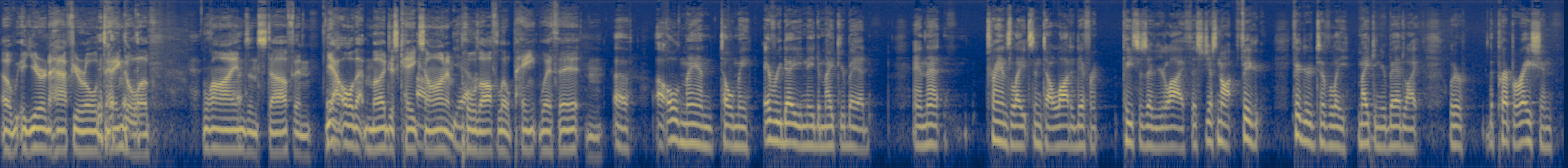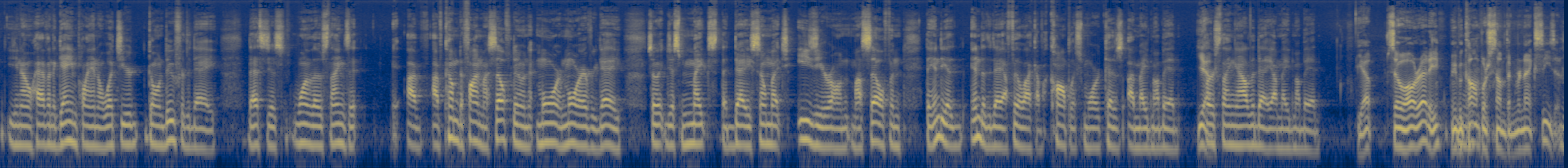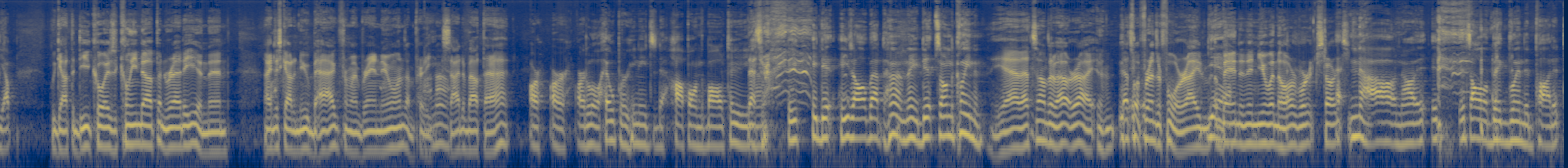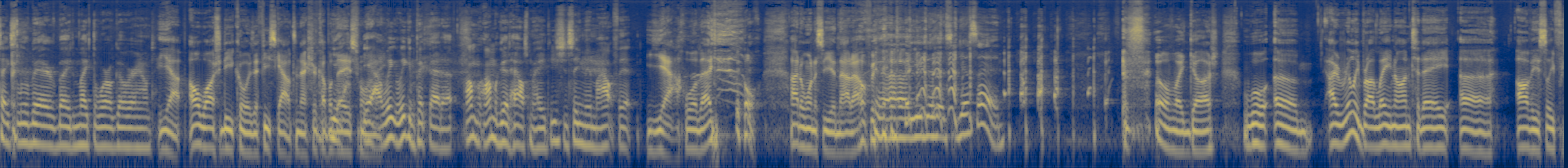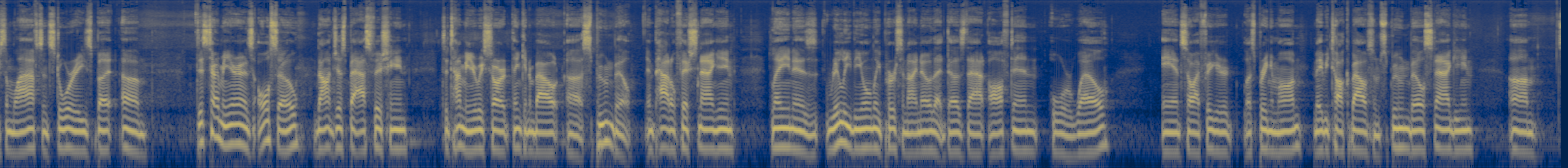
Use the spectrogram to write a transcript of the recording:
a, a year and a half year old tangle of lines and stuff. And yeah, all that mud just cakes uh, on and yeah. pulls off a little paint with it. And An old man told me every day you need to make your bed, and that translates into a lot of different pieces of your life. It's just not fig- figuratively making your bed like we're the preparation, you know, having a game plan on what you're going to do for the day. That's just one of those things that I've I've come to find myself doing it more and more every day. So it just makes the day so much easier on myself. And the end of, end of the day, I feel like I've accomplished more because I made my bed. Yeah. First thing out of the day, I made my bed. yep. So already we've accomplished something for next season. Mm-hmm. Yep. We got the decoys cleaned up and ready, and then I just got a new bag for my brand new ones. I'm pretty excited about that. Our our our little helper he needs to hop on the ball too. You That's know? right. He he he's all about the hunt, then he dips on the cleaning. Yeah, that sounds about right. That's what friends are for, right? Yeah. Abandoning you when the hard work starts. Uh, no, no, it, it it's all a big blended pot. It takes a little bit of everybody to make the world go around. Yeah, I'll wash decoys if he scouts an extra couple Yeah, days for yeah, me. we, we can pick that up. I'm I'm a good housemaid. You should see me in my outfit. Yeah, well, that. Oh, I don't want to see you in that outfit. Uh, you just, just said. Oh my gosh. Well, um, I really brought Lane on today, uh, obviously for some laughs and stories, but um, this time of year is also not just bass fishing. It's a time of year we start thinking about uh, spoonbill and paddlefish snagging. Lane is really the only person I know that does that often or well. And so I figured let's bring him on, maybe talk about some spoonbill snagging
